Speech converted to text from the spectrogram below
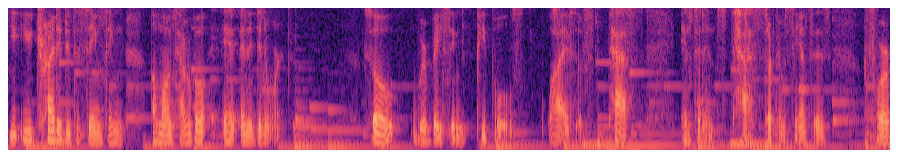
you, you try to do the same thing a long time ago and, and it didn't work. So we're basing people's lives of past incidents, past circumstances for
